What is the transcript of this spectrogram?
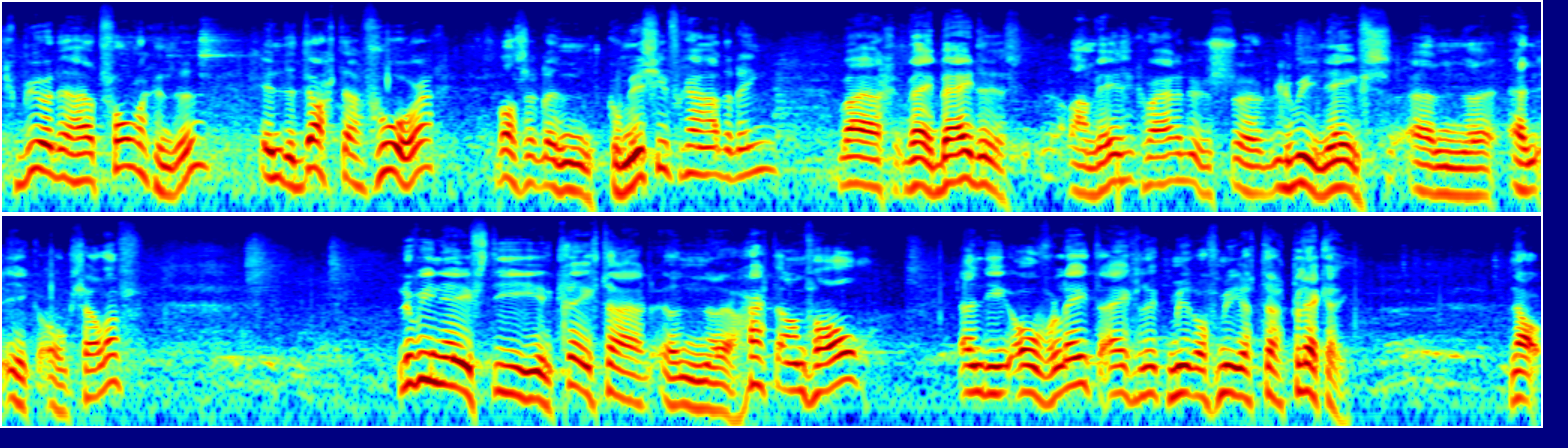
gebeurde het volgende. In de dag daarvoor was er een commissievergadering waar wij beiden aanwezig waren, dus uh, Louis Neefs en, en ik ook zelf. Louis Neefs die kreeg daar een hartaanval en die overleed eigenlijk min of meer ter plekke. Nou,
